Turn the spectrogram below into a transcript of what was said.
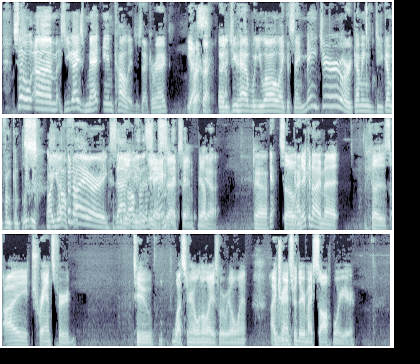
so um, so you guys met in college, is that correct? yes, correct. So did you have? Were you all like the same major, or coming? Did you come from completely? Are you Jeff all and from, I are exactly the the same. Midwest? Exact same. Yep. Yeah, yeah. So Got- Nick and I met because I transferred to Western Illinois, is where we all went. I mm-hmm. transferred there my sophomore year,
